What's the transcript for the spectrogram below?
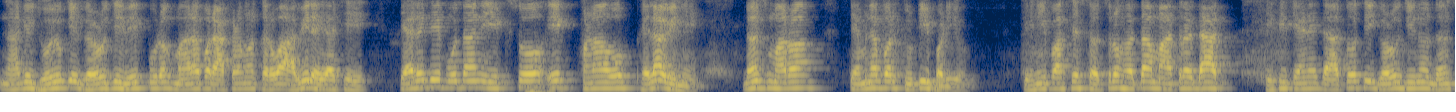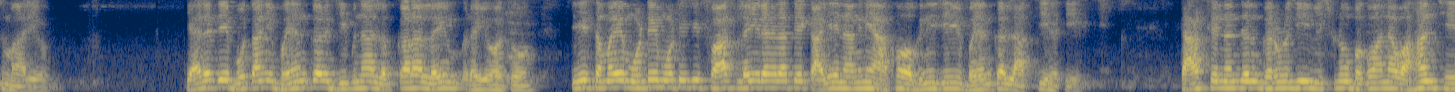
નાગે જોયું કે ગરુડજી વેગપૂર્વક મારા પર આક્રમણ કરવા આવી રહ્યા છે, ત્યારે તે પોતાની એકસો એક ફણાઓ ફેલાવીને દંશ મારવા તેમના પર તૂટી પડ્યો. તેની પાસે સસરો હતા માત્ર દાંત, તેથી તેણે દાંતોથી ગળુજીનો દંશ માર્યો. ત્યારે તે પોતાની ભયંકર જીભના લબકારા લઈ રહ્યો હતો. તે સમયે મોટે મોટેથી શ્વાસ લઈ રહેલા તે કાલિય નાગની આંખો અગ્નિ જેવી ભયંકર લાગતી હતી. તારસ્યનંદન ગરુડજી વિષ્ણુ ભગવાનના વાહન છે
